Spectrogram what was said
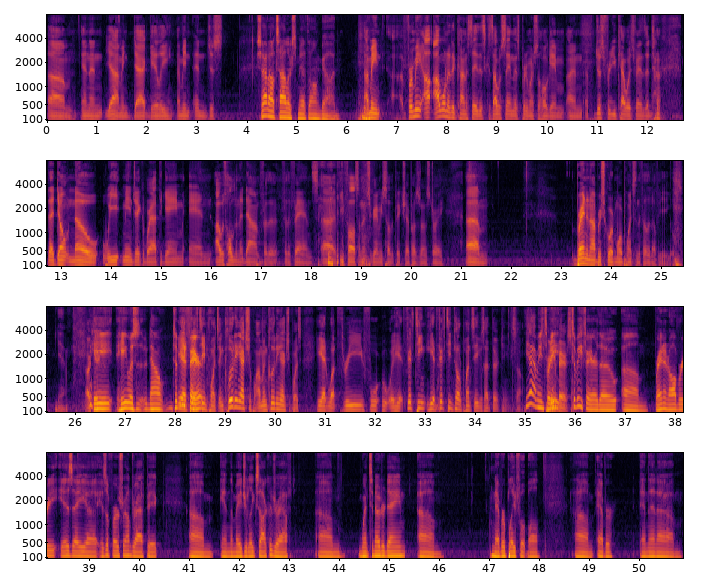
Um, and then yeah, I mean Dak Gilly. I mean, and just Shout out Tyler Smith on God. I mean, uh, for me, I, I wanted to kind of say this because I was saying this pretty much the whole game, and just for you Cowboys fans that that don't know, we, me and Jacob were at the game, and I was holding it down for the for the fans. Uh, if you follow us on Instagram, you saw the picture I posted on the story. Um, Brandon Aubrey scored more points than the Philadelphia Eagles. Yeah, he he was now to he be had fair. 15 points, including extra points. I'm including extra points. He had what three, four? He had 15. He had 15 total points. The Eagles had 13. So Yeah, I mean It's to pretty be embarrassing. to be fair though, um, Brandon Aubrey is a uh, is a first round draft pick um, in the Major League Soccer draft. Um, went to Notre Dame. Um, never played football um, ever, and then um,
